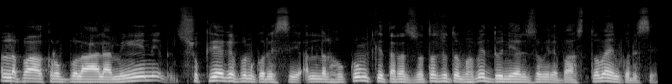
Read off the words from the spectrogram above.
আল্লাহ পাক রব্বুল আলমিন সুক্রিয়া জ্ঞাপন করেছে। আল্লাহর হুকুমকে তারা যথাযথভাবে দুনিয়ার জমিনে বাস্তবায়ন করেছে।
